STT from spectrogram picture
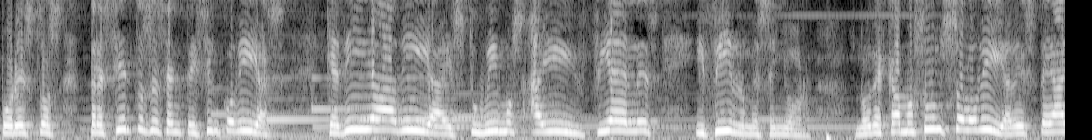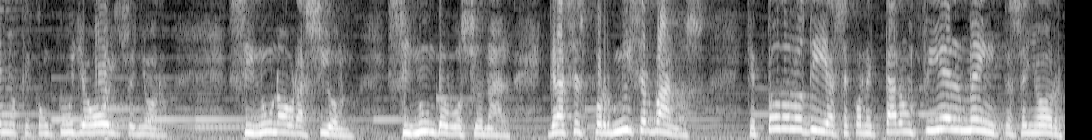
por estos 365 días que día a día estuvimos ahí fieles y firmes, Señor. No dejamos un solo día de este año que concluye hoy, Señor, sin una oración, sin un devocional. Gracias por mis hermanos que todos los días se conectaron fielmente, Señor,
